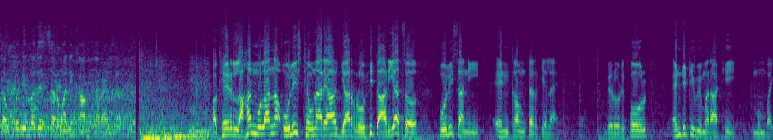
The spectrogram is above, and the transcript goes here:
चौकटीमध्ये सर्वांनी काम करायला लागतं. अखेर लहान मुलांना ओलीस ठेवणाऱ्या या रोहित आर्याचं पोलिसांनी एन्काउंटर केलंय. Bureau report NDTV Marathi Mumbai.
